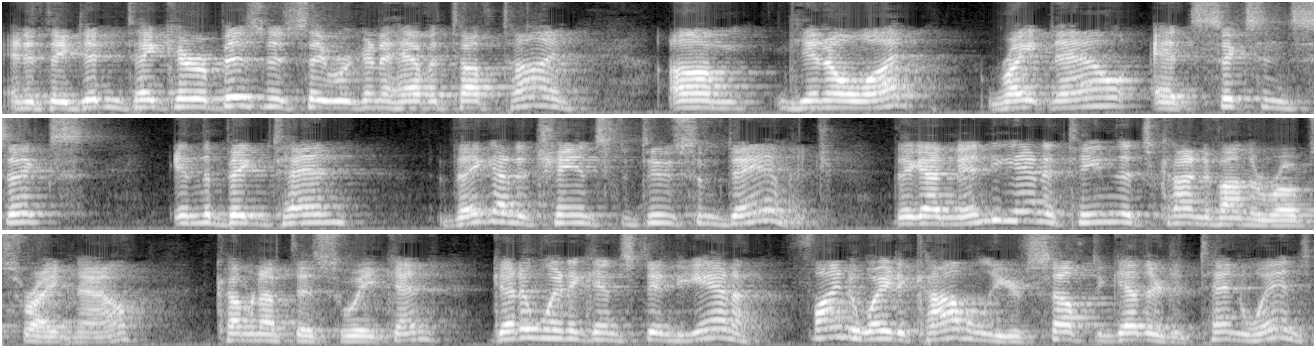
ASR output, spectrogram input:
and if they didn't take care of business, they were going to have a tough time. Um, you know what? Right now, at 6 and 6 in the Big Ten, they got a chance to do some damage. They got an Indiana team that's kind of on the ropes right now, coming up this weekend. Get a win against Indiana. Find a way to cobble yourself together to 10 wins,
